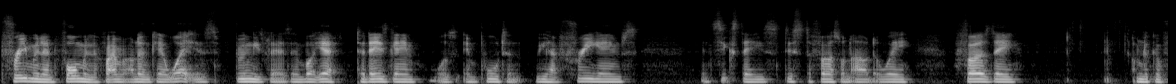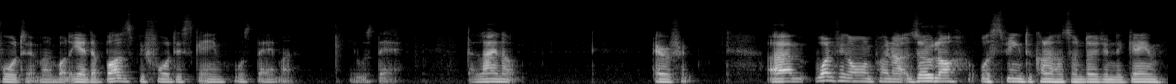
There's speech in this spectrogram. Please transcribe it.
3 million, 4 million, 5 million, I don't care what it is, bring these players in. But yeah, today's game was important. We have three games in six days. This is the first one out of the way. Thursday, I'm looking forward to it, man. But yeah, the buzz before this game was there, man. It was there. The lineup, everything. Um, one thing I want to point out, Zola was speaking to Callum Hudson-Odoi in the game,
